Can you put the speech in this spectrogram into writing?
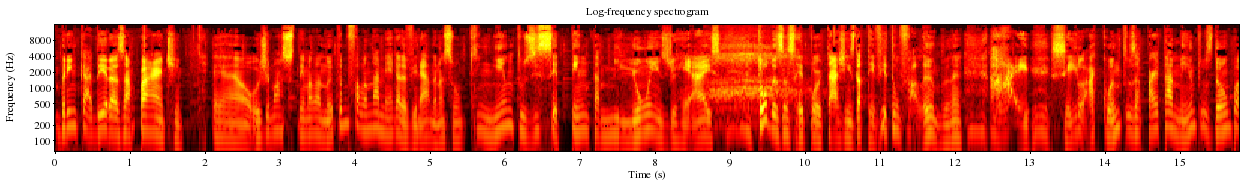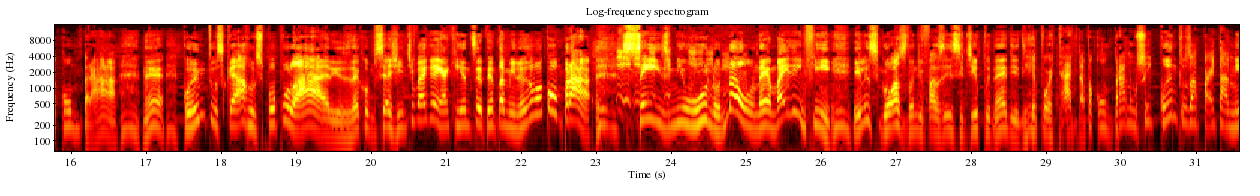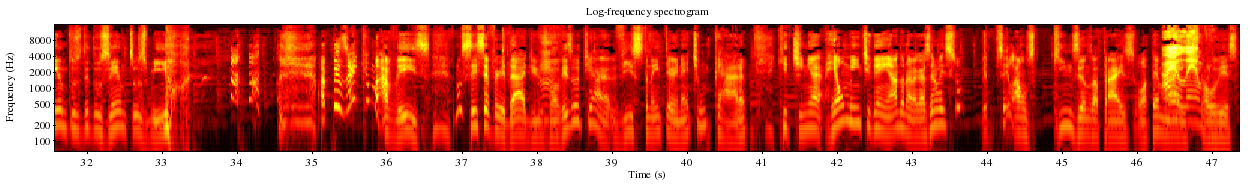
brincadeiras à parte. É, hoje o nosso tema da noite, estamos falando da mega da virada, né? São 570 milhões de reais. Todas as reportagens da TV estão falando, né? Ai, sei lá quantos apartamentos dão para comprar, né? Quantos carros populares, né? Como se a gente vai ganhar 570 milhões, eu vou comprar 6 mil Uno. Não, né? Mas enfim, eles gostam de fazer esse tipo, né? De, de reportagem. Dá para comprar não sei quantos apartamentos de 200 mil. Apesar que uma vez, não sei se é verdade isso, uma vez eu tinha visto na internet um cara que tinha realmente ganhado na Mega Sena, mas isso, sei lá, uns 15 anos atrás, ou até mais, lembro. talvez.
